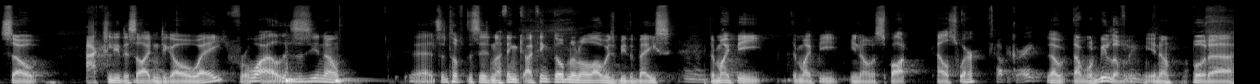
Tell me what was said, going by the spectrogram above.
So actually deciding to go away for a while is, you know, uh, it's a tough decision. I think I think Dublin will always be the base. Mm. There might be there might be you know a spot elsewhere. That'd be great. That, that would be lovely, you know. But uh,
